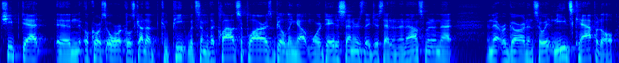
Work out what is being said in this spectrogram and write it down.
cheap debt, and of course Oracle's got to compete with some of the cloud suppliers, building out more data centers. They just had an announcement in that, in that regard, and so it needs capital,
